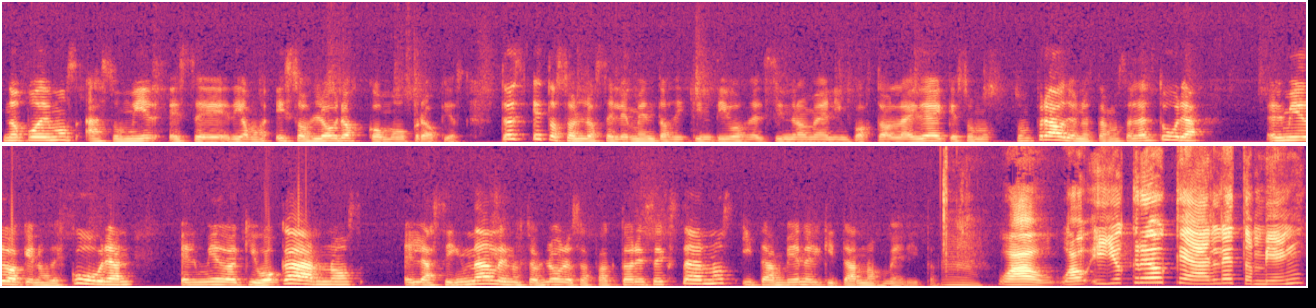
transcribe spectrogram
no podemos asumir ese, digamos, esos logros como propios. Entonces, estos son los elementos distintivos del síndrome del impostor. La idea de que somos un fraude, no estamos a la altura, el miedo a que nos descubran, el miedo a equivocarnos, el asignarle nuestros logros a factores externos y también el quitarnos méritos. Wow, mm. wow. Y yo creo que Ale también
